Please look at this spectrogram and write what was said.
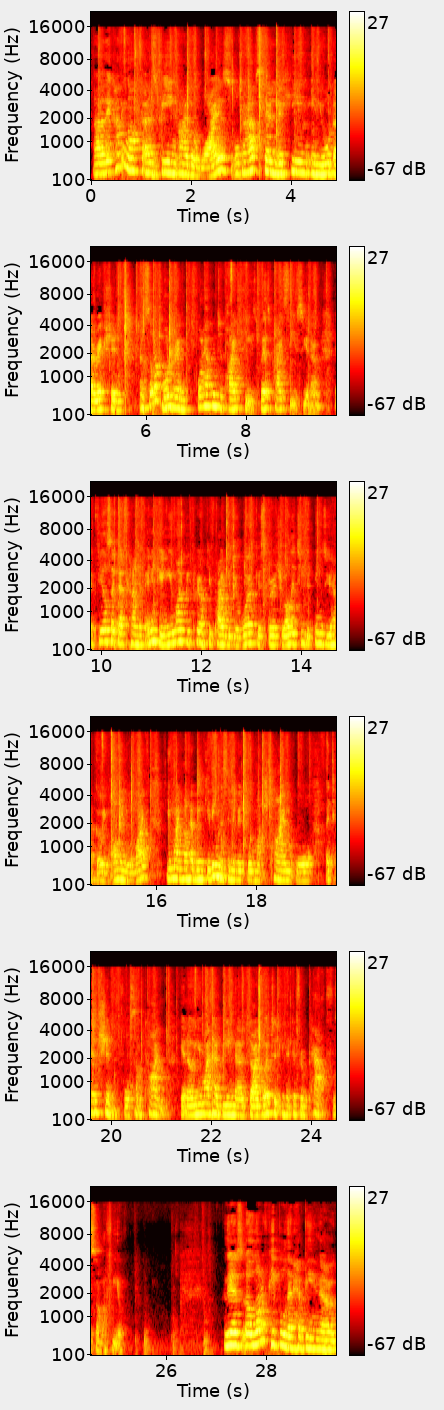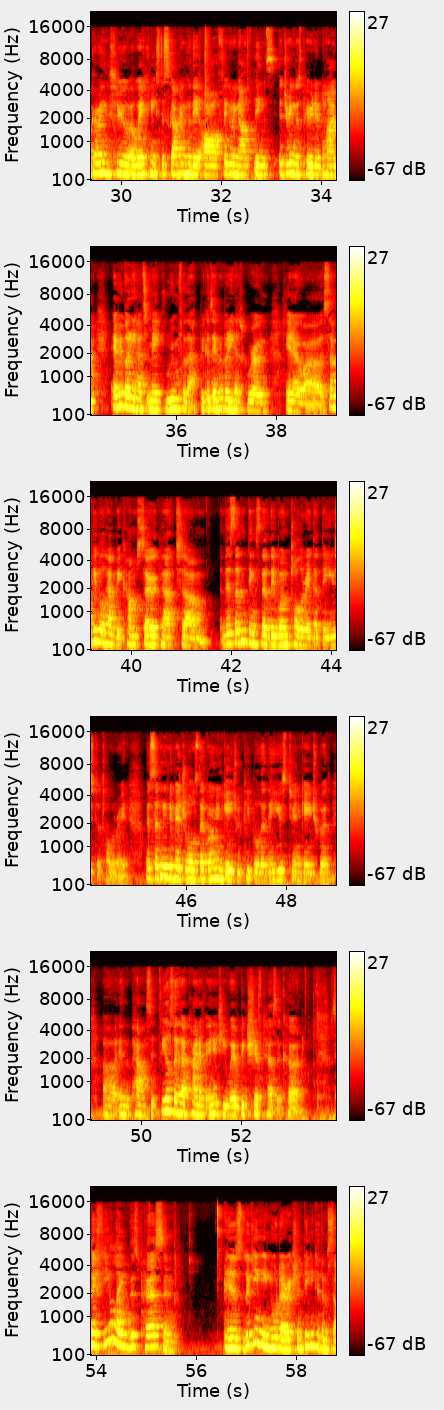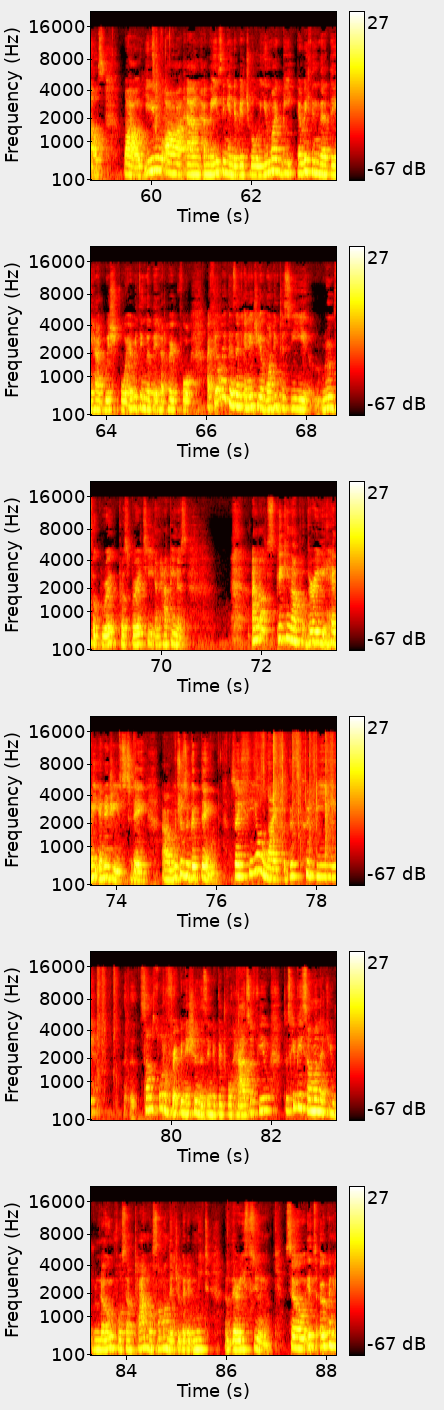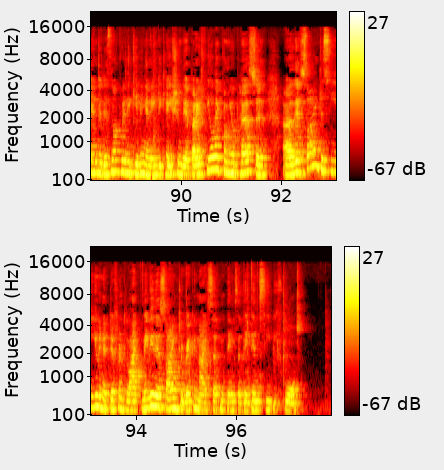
Uh, they're coming off as being either wise or perhaps they're looking in your direction and sort of wondering what happened to Pisces? Where's Pisces? You know, it feels like that kind of energy, and you might be preoccupied with your work, your spirituality, the things you have going on in your life. You might not have been giving this individual much time or attention for some time. You know, you might have been uh, diverted in a different path for some of you. There's a lot of people that have been uh, going through awakenings, discovering who they are, figuring out things during this period of time. Everybody had to make room for that because everybody has grown. You know, uh, some people have become so that um, there's certain things that they won't tolerate that they used to tolerate. There's certain individuals that won't engage with people that they used to engage with uh, in the past. It feels like that kind of energy where a big shift has occurred. So I feel like this person is looking in your direction, thinking to themselves, wow, you are an amazing individual. You might be everything that they had wished for, everything that they had hoped for. I feel like there's an energy of wanting to see room for growth, prosperity, and happiness. I'm not picking up very heavy energies today, uh, which is a good thing. So I feel like this could be some sort of recognition this individual has of you. This could be someone that you've known for some time or someone that you're going to meet very soon. So it's open-ended. It's not really giving an indication there, but I feel like from your person, uh, they're starting to see you in a different light. Maybe they're starting to recognize certain things that they didn't see before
